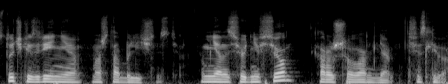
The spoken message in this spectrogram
с точки зрения масштаба личности. У меня на сегодня все. Хорошего вам дня. Счастливо.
